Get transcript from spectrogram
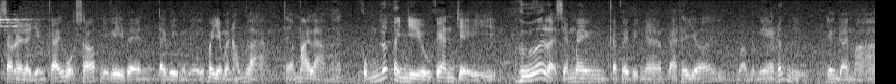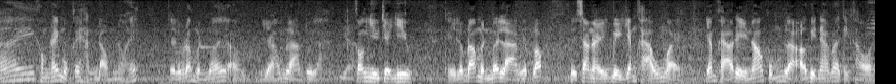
sau này là những cái workshop những cái event. Tại vì mình nghĩ bây giờ mình không làm thì không ai làm hết. Cũng rất là nhiều cái anh chị hứa là sẽ mang cà phê Việt Nam ra thế giới và mình nghe rất nhiều. Nhưng đợi mãi không thấy một cái hành động nào hết. Thì lúc đó mình mới ờ giờ không làm tôi làm. Dạ. con nhiều chơi nhiều thì lúc đó mình mới làm cái blog. Thì sau này việc giám khảo cũng vậy. Giám khảo thì nó cũng là ở Việt Nam rất là thiệt thòi,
